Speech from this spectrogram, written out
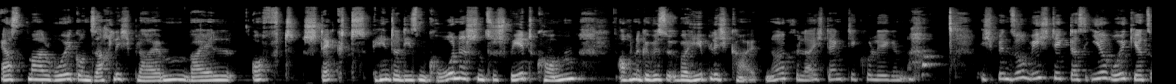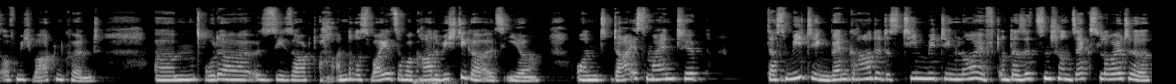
Erstmal ruhig und sachlich bleiben, weil oft steckt hinter diesem chronischen zu spät kommen auch eine gewisse Überheblichkeit. Ne? Vielleicht denkt die Kollegin, ich bin so wichtig, dass ihr ruhig jetzt auf mich warten könnt. Ähm, oder sie sagt, ach, anderes war jetzt aber gerade wichtiger als ihr. Und da ist mein Tipp, das Meeting, wenn gerade das Teammeeting läuft und da sitzen schon sechs Leute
